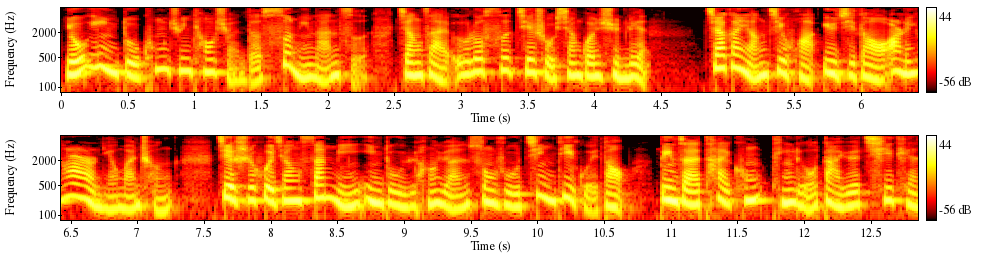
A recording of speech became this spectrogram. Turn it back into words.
由印度空军挑选的四名男子将在俄罗斯接受相关训练。加甘扬计划预计到二零二二年完成，届时会将三名印度宇航员送入近地轨道，并在太空停留大约七天。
